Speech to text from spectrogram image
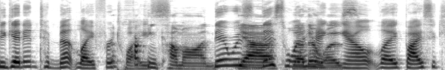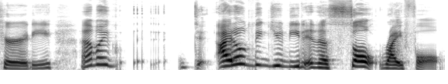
to get into MetLife for Like, twice. Fucking come on. There was Yeah, this one there hanging was. out like by security, and I'm like, d- I don't think you need an assault rifle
